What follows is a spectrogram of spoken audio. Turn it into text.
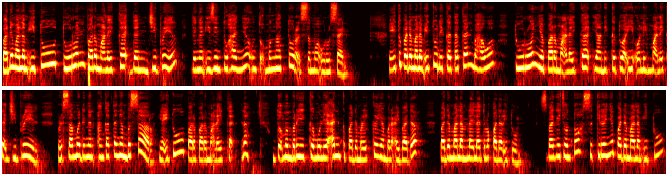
Pada malam itu, turun para malaikat dan Jibril dengan izin Tuhannya untuk mengatur semua urusan. Iaitu pada malam itu dikatakan bahawa turunnya para malaikat yang diketuai oleh malaikat Jibril bersama dengan angkatan yang besar iaitu para-para malaikat lah untuk memberi kemuliaan kepada mereka yang beribadah pada malam Lailatul Qadar itu. Sebagai contoh, sekiranya pada malam itu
